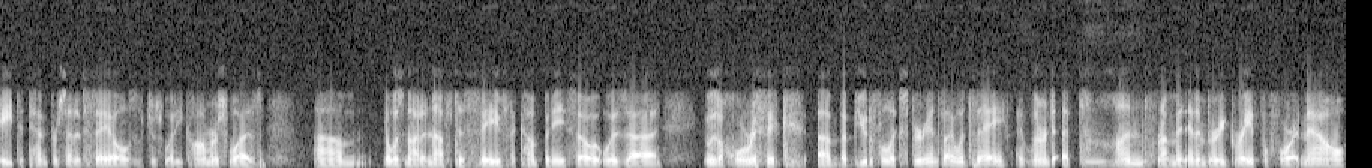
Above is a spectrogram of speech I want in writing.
eight to ten percent of sales, which is what e-commerce was. Um, it was not enough to save the company. So it was. Uh, it was a horrific uh, but beautiful experience, I would say. I learned a mm-hmm. ton from it, and I'm very grateful for it now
